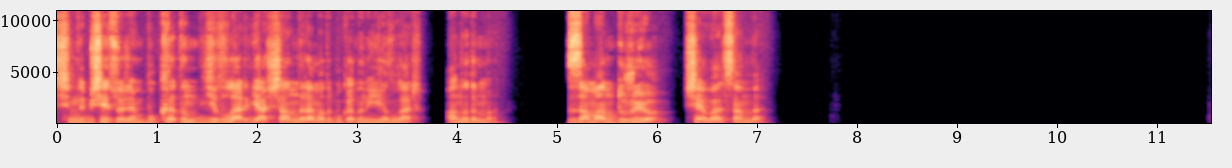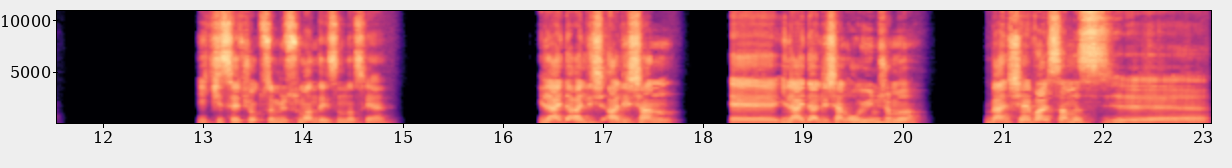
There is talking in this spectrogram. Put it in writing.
şimdi bir şey söyleyeceğim. Bu kadın yıllar yaşlandıramadı bu kadını yıllar. Anladın mı? Zaman duruyor Şevval Sam'da. İki seç yoksa Müslüman değilsin nasıl yani? İlayda Aliş, Alişan e, İlayda Alişan oyuncu mu? Ben Şevval Sam'ı e,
